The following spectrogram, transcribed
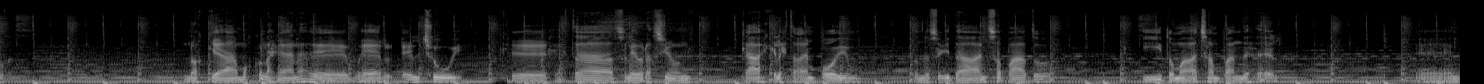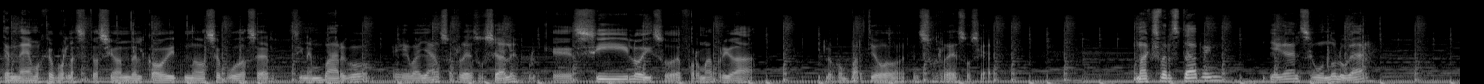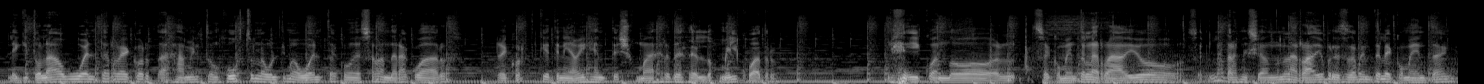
Nos quedamos con las ganas de ver el Chuy, que es esta celebración cada vez que él estaba en podium, donde se quitaba el zapato y tomaba champán desde él. Eh, entendemos que por la situación del COVID no se pudo hacer, sin embargo, eh, vayan a sus redes sociales porque sí lo hizo de forma privada lo compartió en sus redes sociales. Max Verstappen llega al segundo lugar. Le quitó la vuelta récord a Hamilton justo en la última vuelta con esa bandera cuadros, récord que tenía vigente Schumacher desde el 2004. Y cuando se comenta en la radio, la transmisión en la radio, precisamente le comentan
